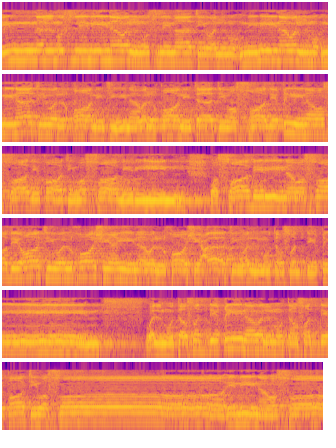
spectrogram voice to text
إن المسلمين والمسلمات والمؤمنين والمؤمنات والقانتين والقانتات والصادقين والصادقات والصابرين والصابرين والصابرات والخاشعين والخاشعات والمتصدقين والمتصدقين والمتصدقات والصائمين والصائمات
